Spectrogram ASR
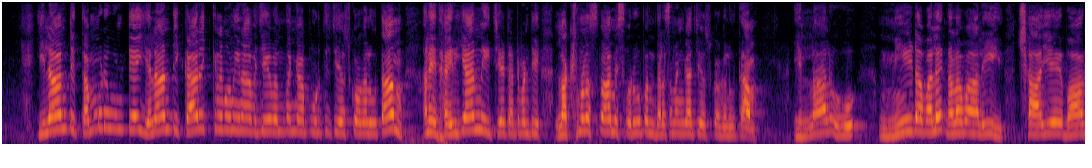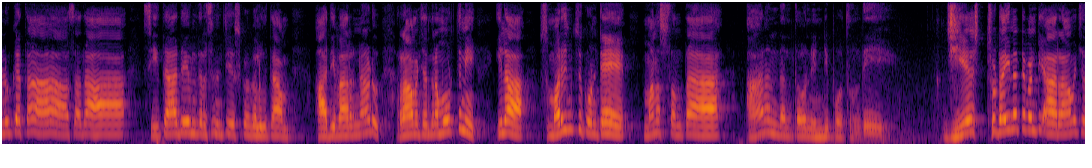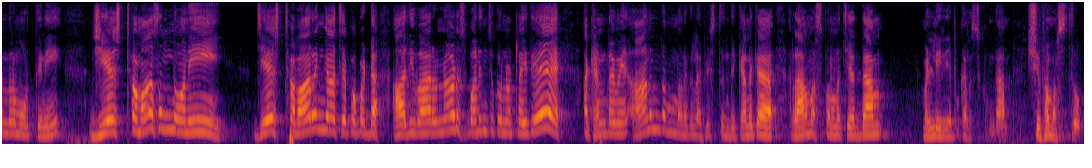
ఇలాంటి తమ్ముడు ఉంటే ఎలాంటి కార్యక్రమమైనా విజయవంతంగా పూర్తి చేసుకోగలుగుతాం అనే ధైర్యాన్ని ఇచ్చేటటువంటి లక్ష్మణస్వామి స్వరూపం దర్శనంగా చేసుకోగలుగుతాం. ఇల్లాలు నీడవలె నడవాలి. ఛాయే భానుగత సదా. సీతాదేవిని దర్శనం చేసుకోగలుగుతాం. ఆదివారం నాడు రామచంద్రమూర్తిని ఇలా స్మరించుకుంటే మనస్సంతా ఆనందంతో నిండిపోతుంది. జ్యేష్ఠుడైనటువంటి ఆ రామచంద్రమూర్తిని జ్యేష్ఠ మాసంలోని జ్యేష్ఠవారంగా చెప్పబడ్డ ఆదివారం నాడు స్మరించుకున్నట్లయితే అఖండమైన ఆనందం మనకు లభిస్తుంది. కనుక రామస్మరణ చేద్దాం. మళ్ళీ రేపు కలుసుకుందాం. శుభమస్తు.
